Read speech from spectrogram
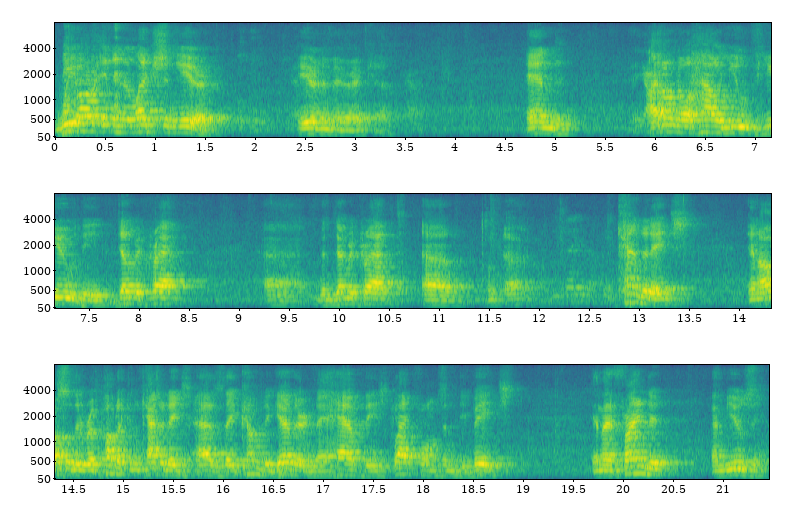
We are in an election year here in America. And I don't know how you view the Democrat, uh, the Democrat uh, uh, candidates and also the Republican candidates as they come together and they have these platforms and debates. And I find it amusing.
